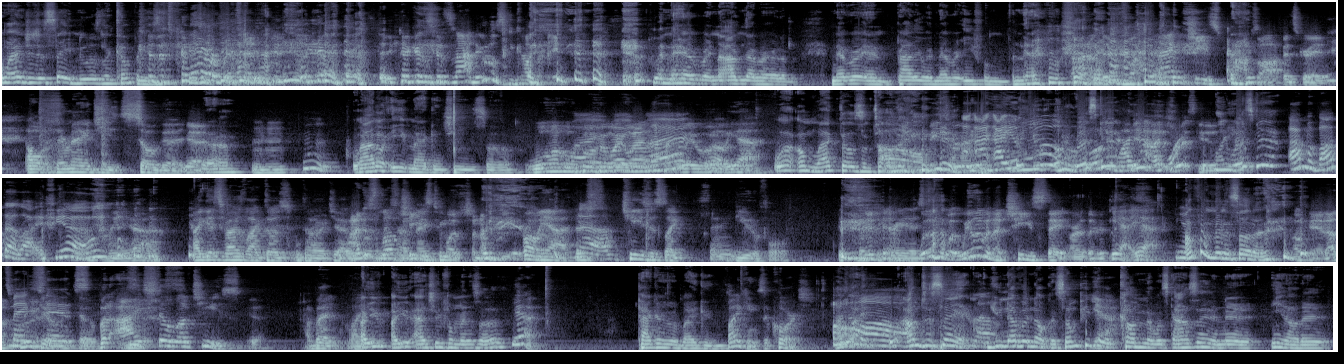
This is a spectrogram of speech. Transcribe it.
Why didn't you just say noodles and company? Because it's Panera bread. because it's not noodles and company. Panera bread. No, I've never heard of. It. Never and probably would never eat from Panera. I bread. their mac and cheese pops off. It's great. Oh, their mac and cheese is so good. Yeah. Yeah. Mm-hmm. Hmm. Well, I don't eat mac and cheese, so. Whoa, What? wait, wait, Wait, why not? what? Wait, wait, Well, yeah. Well, I'm lactose intolerant. Oh, me too. I, I am you, you risk it? Yeah, I just risk it. You risk it? I'm about that life. Yeah. I mean, yeah. I guess if I was lactose intolerant too, I, I wouldn't just love cheese mac too much to not eat it. Oh yeah, there's Yeah. cheese is like Same. beautiful. It's like the greatest. we, live, we live in a cheese state, Arthur. Yeah, yeah. Yeah. I'm from Minnesota. Okay, that's Makes Me too, me sense. too. But I Yeah. still love cheese. Yeah. But like, Are you are you actually from Minnesota? yeah, Packers or Vikings? Vikings, of course. I'm, Oh. well, I'm just saying, oh. you never know, because some people Yeah. come to Wisconsin and they're, you know, they're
